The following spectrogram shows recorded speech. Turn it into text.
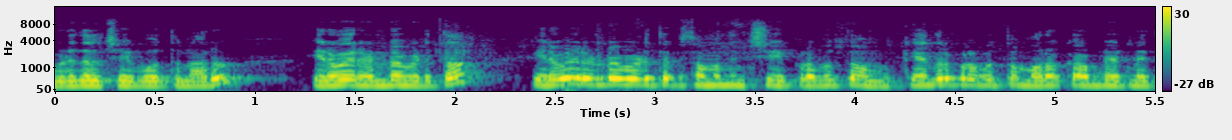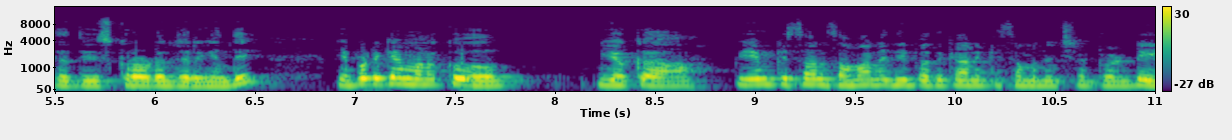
విడుదల చేయబోతున్నారు. ఇరవై రెండో విడత. ఇరవై రెండో విడతకు సంబంధించి ప్రభుత్వం కేంద్ర ప్రభుత్వం మరొక అప్డేట్ని అయితే తీసుకురావడం జరిగింది. ఇప్పటికే మనకు ఈ యొక్క పీఎం కిసాన్ సమాన్ నిధి పథకానికి సంబంధించినటువంటి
